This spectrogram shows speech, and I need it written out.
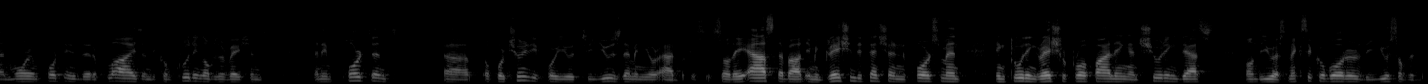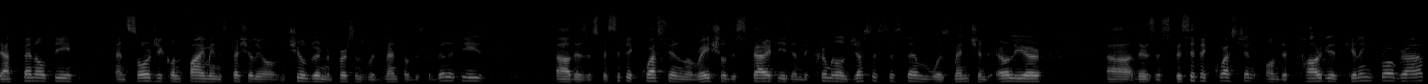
and more importantly, the replies and the concluding observations, an important uh, opportunity for you to use them in your advocacy. So they asked about immigration detention enforcement, including racial profiling and shooting deaths on the U.S.-Mexico border, the use of the death penalty, and solitary confinement, especially on children and persons with mental disabilities. Uh, there's a specific question on racial disparities in the criminal justice system was mentioned earlier. Uh, there's a specific question on the targeted killing program.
